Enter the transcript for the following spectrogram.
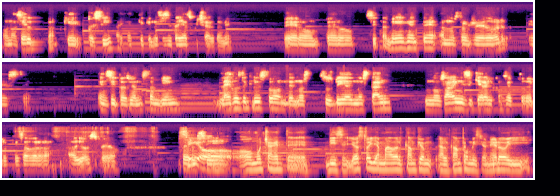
una selva, que pues sí, hay gente que necesita ya escuchar también. Pero, pero sí, también hay gente a nuestro alrededor este, en situaciones también lejos de Cristo, donde sus vidas no están no saben ni siquiera el concepto de lo que es adorar a, Dios, pero... sí, O, mucha gente dice, yo estoy llamado al campo, al campo misionero y,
